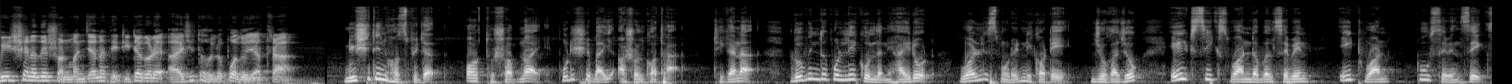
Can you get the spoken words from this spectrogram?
বীর সেনাদের সম্মান জানাতে টিটাগড়ে আয়োজিত হলো পদযাত্রা। নিশিদিন হসপিটাল অর্থ সব নয় পরিষেবাই আসল কথা। ঠিকানা রবীন্দ্রপল্লী কল্যাণী হাইরোড ওয়ার্ল্ডস মোড়ের নিকটে। যোগাযোগ eight six one double seven eight one two seven six.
